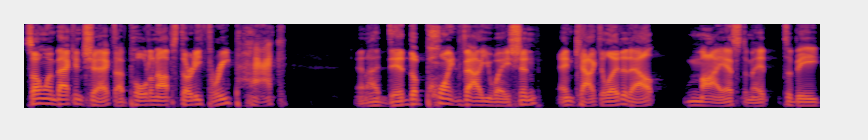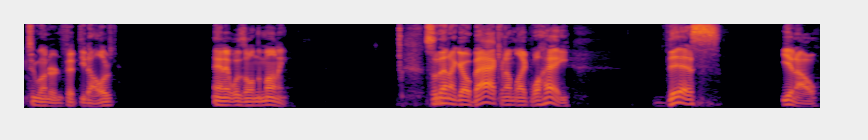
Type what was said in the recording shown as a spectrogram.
So I went back and checked. I pulled an Ops 33 pack and I did the point valuation and calculated out my estimate to be $250 and it was on the money. So then I go back and I'm like, well, hey, this, you know,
